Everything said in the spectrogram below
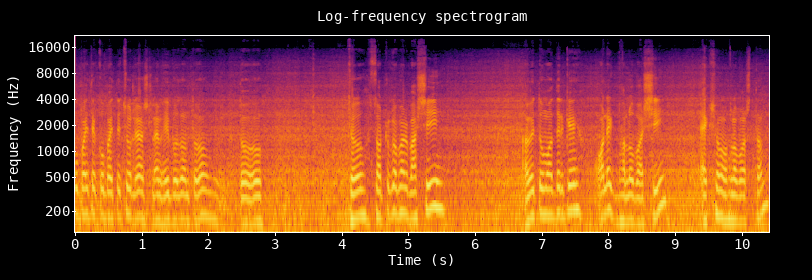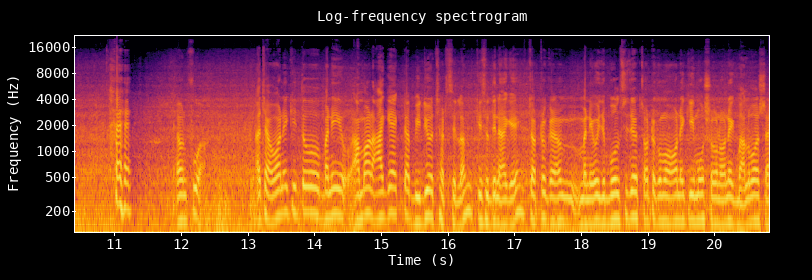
কোপাইতে কোপাইতে চলে আসলাম এই পর্যন্ত। তো তো চট্টগ্রামের বাসি, আমি তোমাদেরকে অনেক ভালোবাসি, একসময় ভালোবাসতাম। এখন ফুয়া। আচ্ছা অনেকেই তো মানে আমার আগে একটা ভিডিও ছাড়ছিলাম কিছুদিন আগে, চট্টগ্রাম মানে ওই যে বলছি যে চট্টগ্রামে অনেক ইমোশন অনেক ভালোবাসা,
